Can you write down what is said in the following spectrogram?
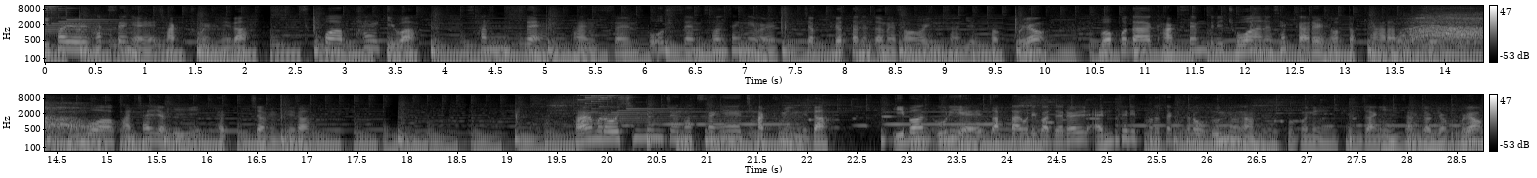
이서율 학생의 작품입니다. 스코어 8기와 산쌤, 단쌤, 뽀쌤 선생님을 직접 그렸다는 점에서 인상 깊었고요. 무엇보다 각 쌤들이 좋아하는 색깔을 어떻게 알았는지 정보와 관찰력이 100점입니다. 다음으로 신민준 학생의 작품입니다. 이번 우리의 짭바구리 과제를 엔트리 프로젝트로 응용한 부분이 굉장히 인상적이었고요.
